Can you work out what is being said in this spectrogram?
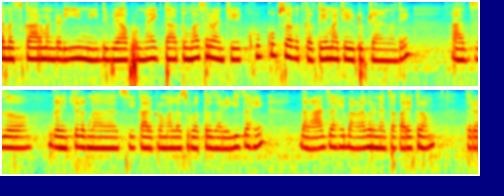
नमस्कार मंडळी मी दिव्या. पुन्हा एकदा तुम्हा सर्वांचे खूप खूप स्वागत करते माझ्या यूट्यूब चॅनलमध्ये आज गणेशच्या लग्नाची कार्यक्रमाला सुरुवात तर झालेलीच आहे. तर आज आहे बांगड्या भरण्याचा कार्यक्रम. तर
